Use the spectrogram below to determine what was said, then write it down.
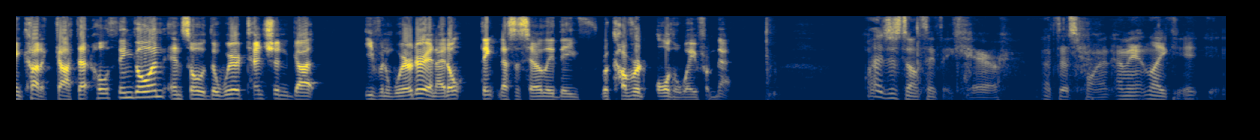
and kind of got that whole thing going. And so the weird tension got even weirder. And I don't think necessarily they've recovered all the way from that. I just don't think they care at this point. I mean, like. It, it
